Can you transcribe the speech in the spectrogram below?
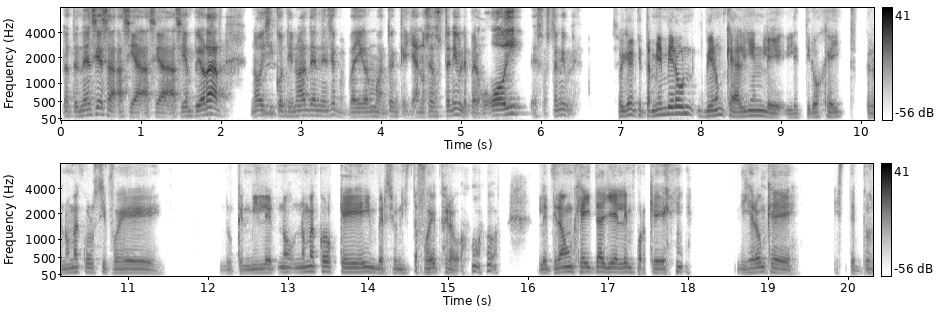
la tendencia es hacia, hacia, hacia empeorar, ¿no? Y si continúa la tendencia, pues va a llegar un momento en que ya no sea sostenible, pero hoy es sostenible. Oiga, que también vieron, vieron que alguien le, le tiró hate, pero no me acuerdo si fue Miller, no, no me acuerdo qué inversionista fue, pero le tiraron hate a Yellen porque dijeron que, este, pues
